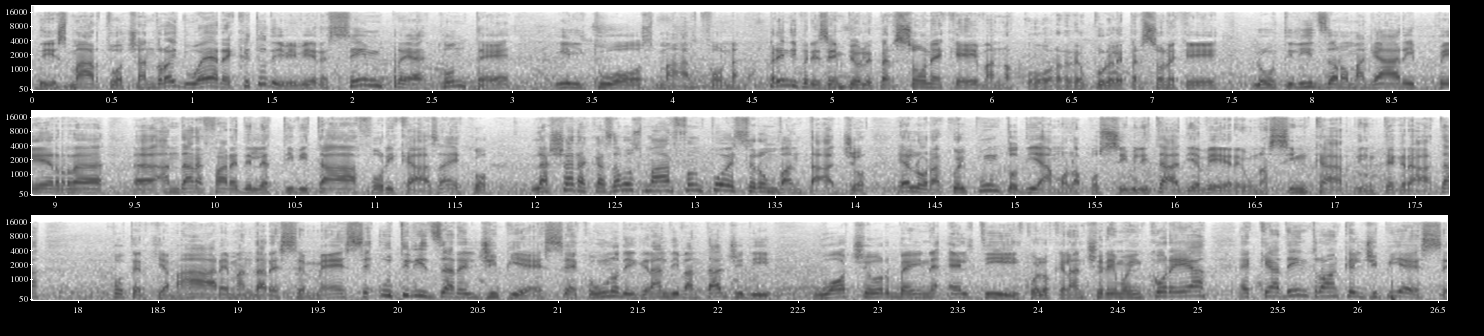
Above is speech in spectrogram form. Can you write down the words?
degli smartwatch Android Wear è che tu devi avere sempre con te il tuo smartphone. Prendi per esempio le persone che vanno a correre oppure le persone che lo utilizzano magari per eh, andare a fare delle attività fuori casa, ecco, lasciare a casa lo smartphone può essere un vantaggio e allora a quel punto diamo la possibilità di avere una SIM card integrata poter chiamare, mandare sms, utilizzare il GPS. Ecco, uno dei grandi vantaggi di Watch Urbane LTE, quello che lanceremo in Corea, è che ha dentro anche il GPS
